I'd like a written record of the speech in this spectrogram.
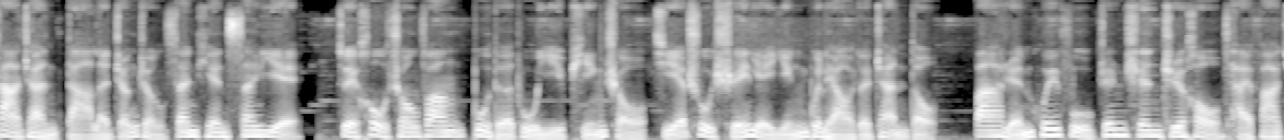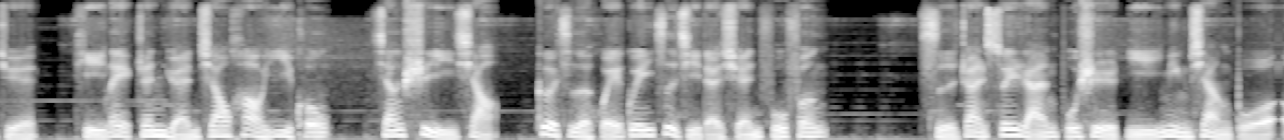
大战打了整整三天三夜，最后双方不得不以平手结束谁也赢不了的战斗。八人恢复真身之后，才发觉体内真元消耗一空，相视一笑，各自回归自己的悬浮峰。此战虽然不是以命相搏，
